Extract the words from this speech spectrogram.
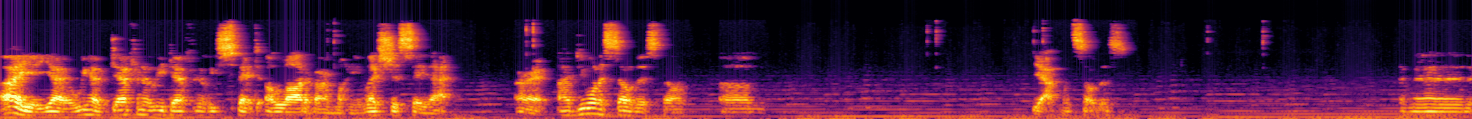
Ah, yeah, yeah, we have definitely, definitely spent a lot of our money. Let's just say that. Alright, I do want to sell this, though. Um, yeah, let's sell this. And then...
